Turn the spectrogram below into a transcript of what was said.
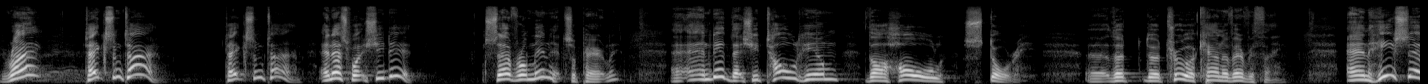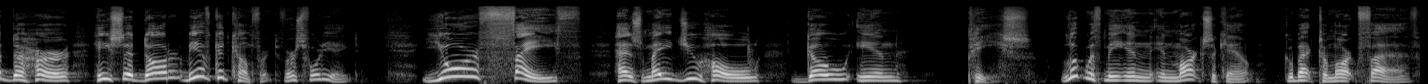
right? Take some time. Take some time. And that's what she did. Several minutes, apparently, and did that. She told him the whole story, uh, the, the true account of everything. And he said to her, He said, Daughter, be of good comfort. Verse 48. Your faith has made you whole, go in peace. Look with me in, in Mark's account. Go back to Mark 5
